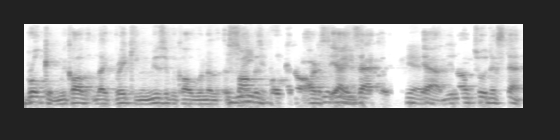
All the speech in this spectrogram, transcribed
broken. We call it like breaking. music, we call it when a, a song is broken or artist. Yeah, exactly. Yeah. yeah, you know, to an extent,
